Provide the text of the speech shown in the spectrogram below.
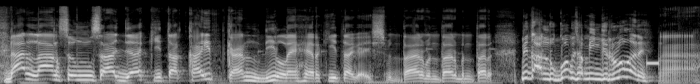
Dan langsung saja kita kaitkan di leher kita, guys. Bentar, bentar, bentar. Ini tanduk gua bisa minggir dulu nggak nih? Nah,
